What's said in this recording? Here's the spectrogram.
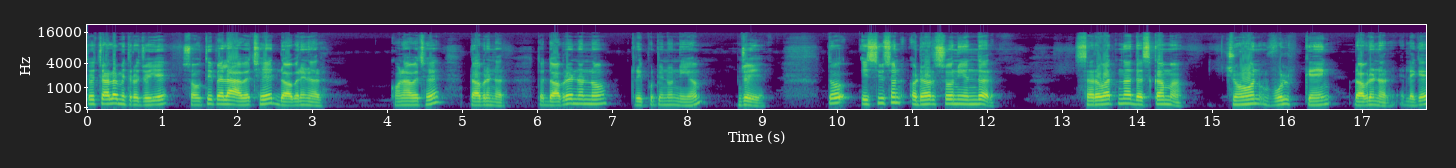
તો ચાલો મિત્રો જોઈએ. સૌથી પહેલાં આવે છે ડોબરેનર. કોણ આવે છે? ડોબ્રેનર. તો ડોબ્રેનરનો ત્રિપુટીનો નિયમ જોઈએ. તો ઈસવીસન અઢારસોની અંદર શરૂઆતના દશકામાં જ્હોન વુલ્ફ ગેંગ ડોબ્રેનર, એટલે કે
